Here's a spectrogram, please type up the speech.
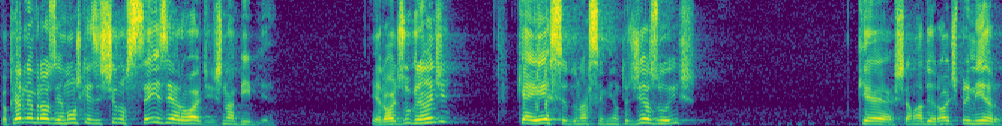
Eu quero lembrar aos irmãos que existiram seis Herodes na Bíblia: Herodes o Grande, que é esse do nascimento de Jesus, que é chamado Herodes I.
